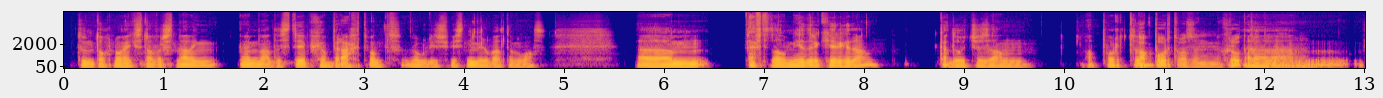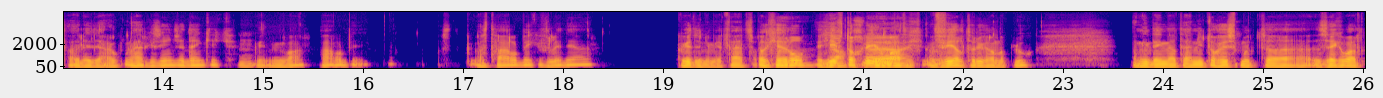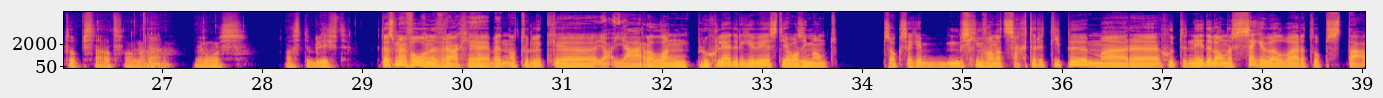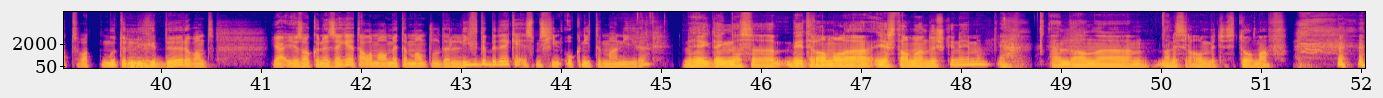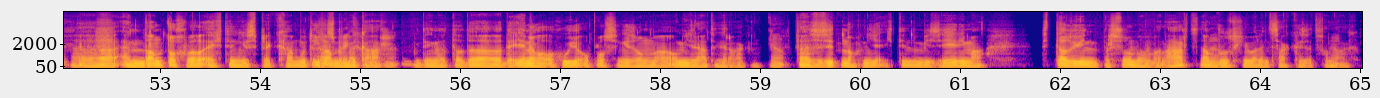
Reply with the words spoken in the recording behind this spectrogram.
Toen toch nog extra versnelling en hem naar de streep gebracht, want Roglic wist niet meer wat hem was. Ehm, hij heeft het al meerdere keer gedaan. Cadeautjes aan Laporte. Laporte was een groot cadeau. Uh, verleden jaar ook nog ergens eentje, denk ik. Hm. Ik weet niet waar. Harelbeek. Was het, was het Harelbeke verleden jaar? Ik weet het niet meer. Fijn, het speelt geen rol. Hij geeft Ja, toch ja, regelmatig veel terug aan de ploeg. En ik denk dat hij nu toch eens moet eh, zeggen waar het op staat van, eh, jongens, alstublieft. Dat is mijn volgende vraag. Jij bent natuurlijk eh, ja, jarenlang ploegleider geweest. Jij was iemand, zou ik zeggen, misschien van het zachtere type. Maar goed, de Nederlanders zeggen wel waar het op staat. Wat moet er nu Mhm. gebeuren? Want ja, je zou kunnen zeggen, het allemaal met de mantel der liefde bedekken is misschien ook niet de manier. Hè? Nee, ik denk dat ze beter allemaal, eerst allemaal een douche nemen. Ja. En dan, eh, dan is er al een beetje stoom af. Eh, en dan toch wel echt in gesprek gaan moeten In gaan met elkaar. gaan, Ik denk dat dat eh, de enige goede oplossing is om, eh, om hieruit te geraken. Ja. Enfin, ze zitten nog niet echt in de miserie, maar Stel je in persoon van Van Aert, dan Ja. voelt je je wel in het zak gezet vandaag.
